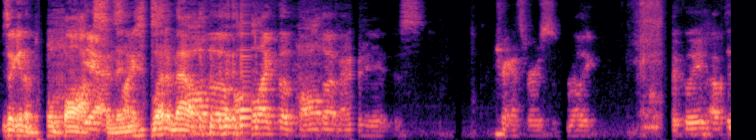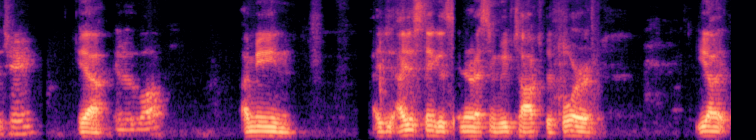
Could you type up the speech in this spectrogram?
He's like in a little box, yeah, and then like you just let him all out. the all like the balled up energy just transfers really quickly up the chain yeah, into the ball. I mean, I, I just think it's interesting. We've talked before. You know,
